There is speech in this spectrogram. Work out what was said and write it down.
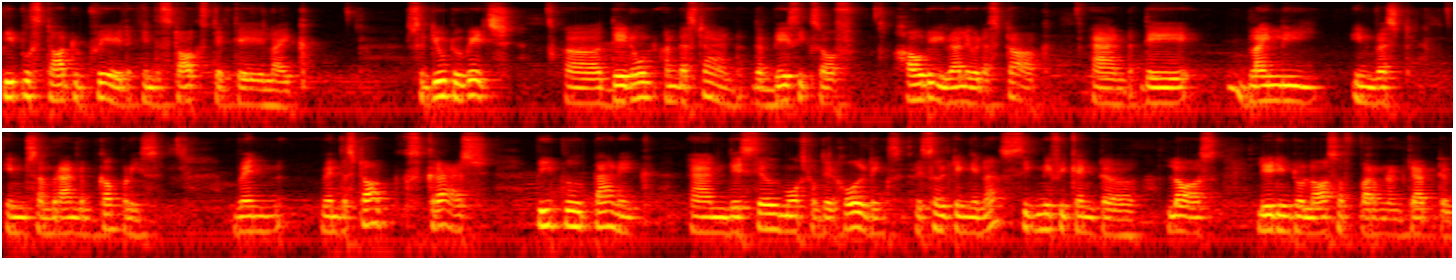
people start to trade in the stocks that they like. So due to which uh, they don't understand the basics of how to evaluate a stock and they blindly invest in some random companies. When when the stocks crash, people panic and they sell most of their holdings, resulting in a significant uh, loss, leading to loss of permanent capital.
